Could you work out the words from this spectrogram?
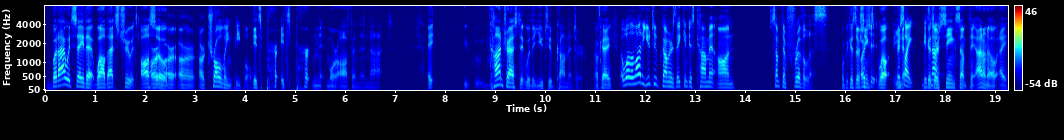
But I would say that while that's true, it's or, also or, or, or trolling people. it's per, it's pertinent more often than not. it, contrast it with a YouTube commenter, okay? Well, a lot of YouTube commenters they can just comment on something frivolous. Well, because they're Or seeing should- well, you it's know, like- it's because they're seeing something. I don't know. I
